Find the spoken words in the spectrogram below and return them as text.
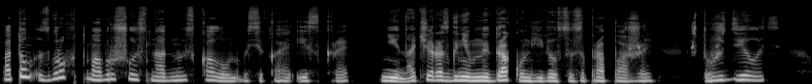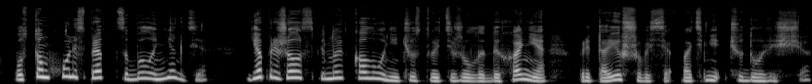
Потом с грохотом обрушилось на одну из колонн, высекая искры. Не иначе разгневанный дракон явился за пропажей. Что же делать? В пустом холле спрятаться было негде — я прижалась спиной к колонне, чувствуя тяжелое дыхание притаившегося во тьме чудовища.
